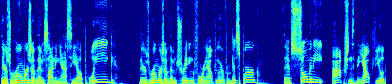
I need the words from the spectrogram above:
There's rumors of them signing Yasiel Puig. There's rumors of them trading for an outfielder from Pittsburgh. They have so many options in the outfield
